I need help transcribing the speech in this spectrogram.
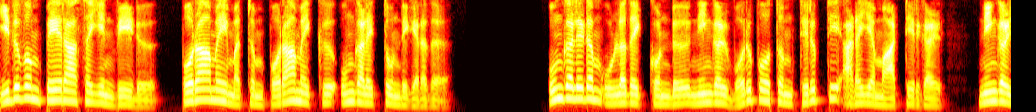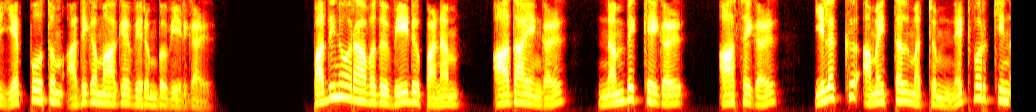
இதுவும் பேராசையின் வீடு பொறாமை மற்றும் பொறாமைக்கு உங்களைத் தூண்டுகிறது. உங்களிடம் உள்ளதைக் கொண்டு நீங்கள் ஒருபோதும் திருப்தி அடைய மாட்டீர்கள் நீங்கள் எப்போதும் அதிகமாக விரும்புவீர்கள். பதினோராவது வீடு பணம் ஆதாயங்கள் நம்பிக்கைகள் ஆசைகள் இலக்கு அமைத்தல் மற்றும் நெட்வொர்க்கின்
